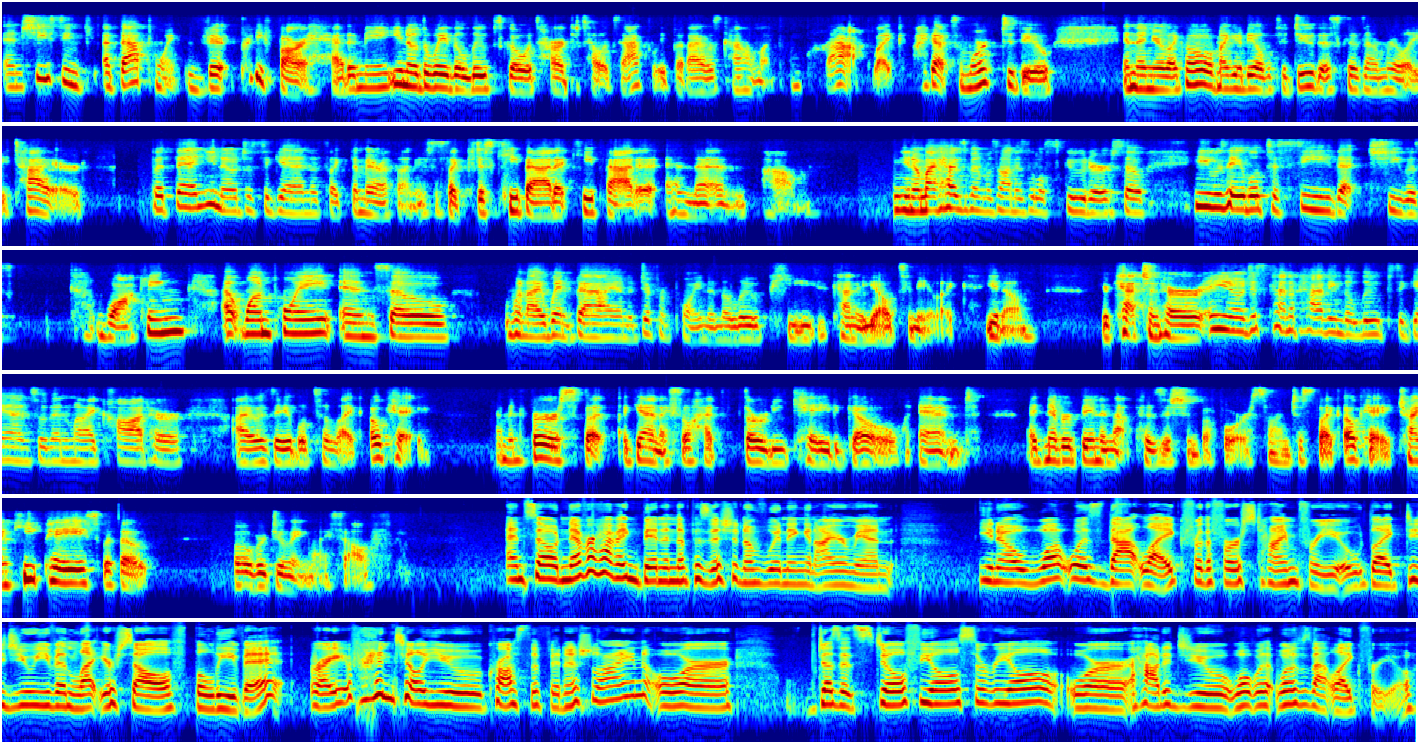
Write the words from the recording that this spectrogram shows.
and she seemed at that point very, pretty far ahead of me. You know, the way the loops go, it's hard to tell exactly, but I was kind of like, oh crap, like I got some work to do. And then you're like, oh, am I going to be able to do this because I'm really tired? But then, you know, just again, it's like the marathon. You're just like, just keep at it, keep at it. And then, um, you know, my husband was on his little scooter, so he was able to see that she was walking at one point, and so when I went by on a different point in the loop, he kind of yelled to me like, you know, you're catching her, and you know, just kind of having the loops again. So then when I caught her, I was able to like, okay, I'm in first, but again, I still had 30k to go, and I'd never been in that position before. So I'm just like, okay, try and keep pace without overdoing myself. And so, never having been in the position of winning an Ironman, you know, what was that like for the first time for you? Like, did you even let yourself believe it, right? Until you crossed the finish line? Or does it still feel surreal? Or how did you, what, what was that like for you?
